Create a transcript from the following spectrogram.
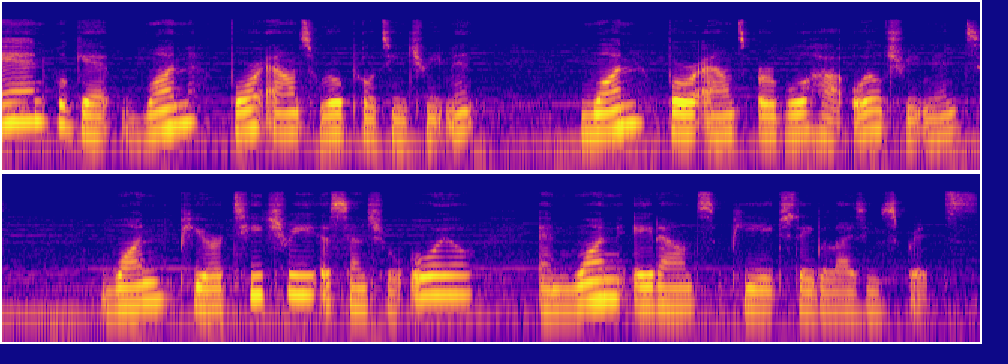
and will get one 4 ounce real protein treatment, one 4 ounce herbal hot oil treatment, one pure tea tree essential oil, and one 8 ounce pH stabilizing spritz.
